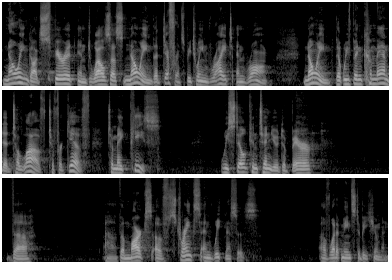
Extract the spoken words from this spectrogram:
knowing God's Spirit indwells us, knowing the difference between right and wrong, knowing that we've been commanded to love, to forgive, to make peace, we still continue to bear the uh, the marks of strengths and weaknesses of what it means to be human.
